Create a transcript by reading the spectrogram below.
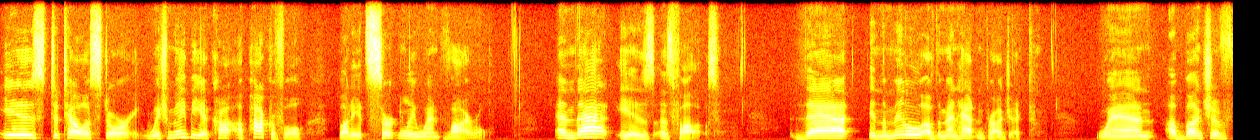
is to tell a story, which may be apocryphal, but it certainly went viral. And that is as follows, that in the middle of the Manhattan Project, when a bunch of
